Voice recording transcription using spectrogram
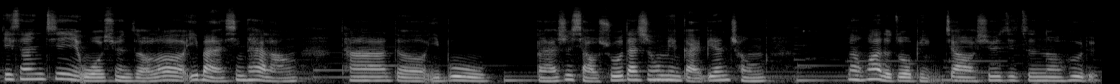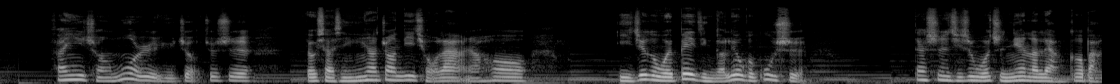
第三季我选择了一版信太郎，他的一部本来是小说，但是后面改编成漫画的作品，叫《修吉兹诺胡鲁》，翻译成《末日愚者》，就是。有小行星要撞地球啦，然后以这个为背景的六个故事，但是其实我只念了两个吧。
